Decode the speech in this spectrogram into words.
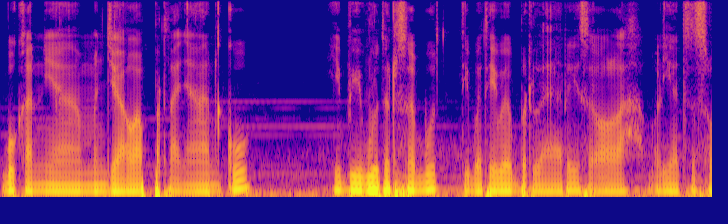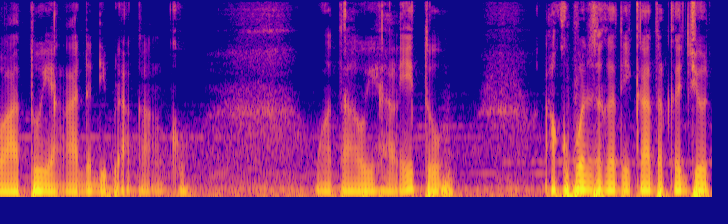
bukannya menjawab pertanyaanku, ibu-ibu tersebut tiba-tiba berlari seolah melihat sesuatu yang ada di belakangku. Mengetahui hal itu, aku pun seketika terkejut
